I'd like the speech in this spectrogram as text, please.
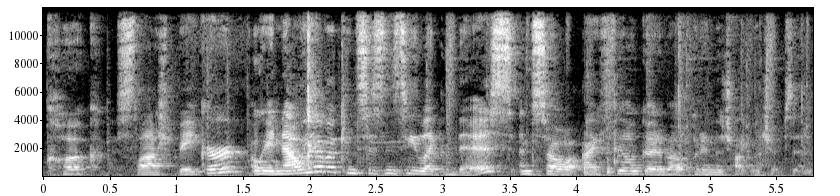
cook slash baker. Okay, now we have a consistency like this, and so I feel good about putting the chocolate chips in.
